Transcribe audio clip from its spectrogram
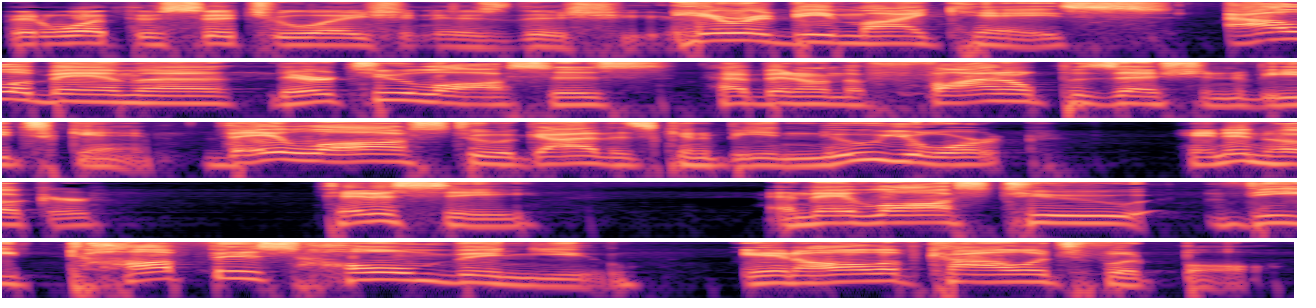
than what the situation is this year. Here would be my case. Alabama, their two losses have been on the final possession of each game. They lost to a guy that's going to be in New York, Hendon Hooker, Tennessee, and they lost to the toughest home venue in all of college football,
